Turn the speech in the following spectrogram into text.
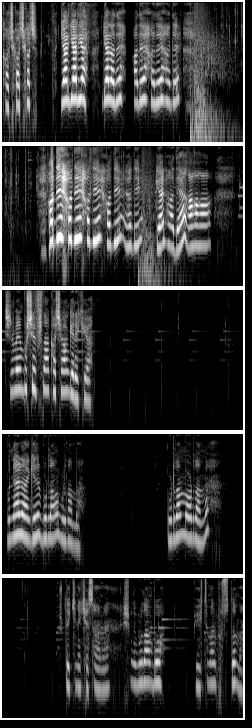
Kaç kaç kaç. Gel gel gel. Gel hadi. Hadi hadi hadi. Hadi hadi hadi hadi hadi. Gel hadi. Ha, ha, ha. Şimdi benim bu şeriften kaçmam gerekiyor. Bu nereden gelir? Buradan mı buradan mı? Buradan mı oradan mı? Şuradakini kes hemen. Şimdi buradan bu büyük ihtimal pusuda mı?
